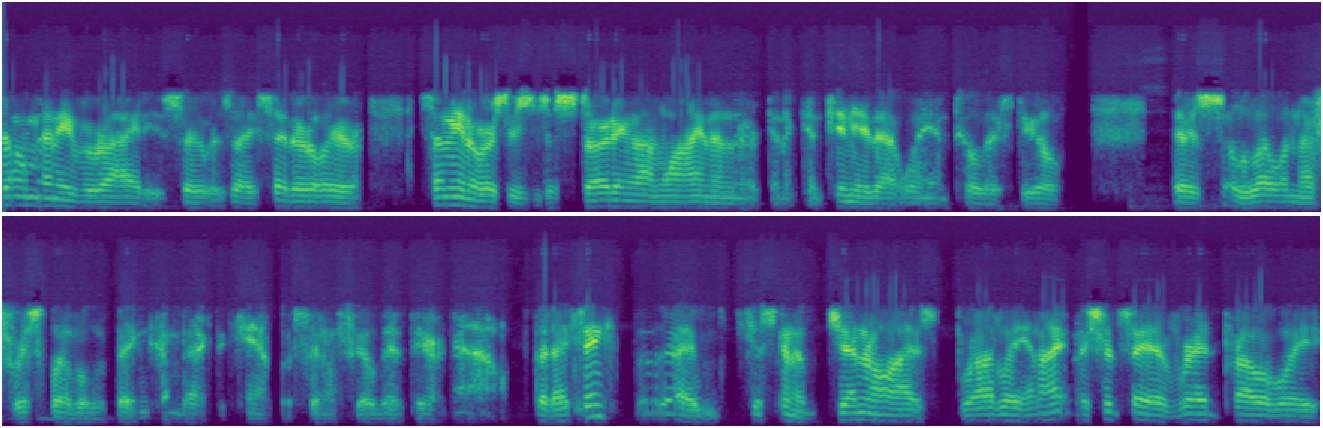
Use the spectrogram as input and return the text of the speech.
so many varieties. So, as I said earlier, Some universities are just starting online and they're going to continue that way until they feel there's a low enough risk level that they can come back to campus. They don't feel that they're there now. But I think I'm just going to generalize broadly, and I, I should say I've read probably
